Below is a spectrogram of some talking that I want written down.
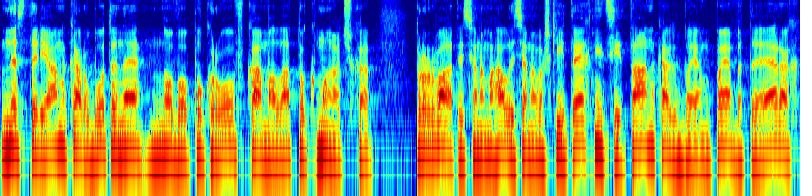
Нестерянка, Роботине, Новопокровка, Мала Токмачка. Прорватися намагалися на важкій техніці, танках, БМП, БТРах.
